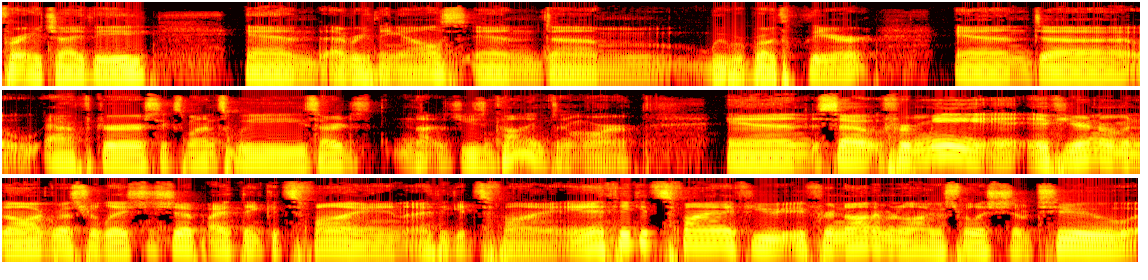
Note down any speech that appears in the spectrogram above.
for HIV and everything else, and um, we were both clear. And uh, after six months, we started not using condoms anymore. And so for me, if you're in a monogamous relationship, I think it's fine. I think it's fine. And I think it's fine if you if you're not in a monogamous relationship too,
